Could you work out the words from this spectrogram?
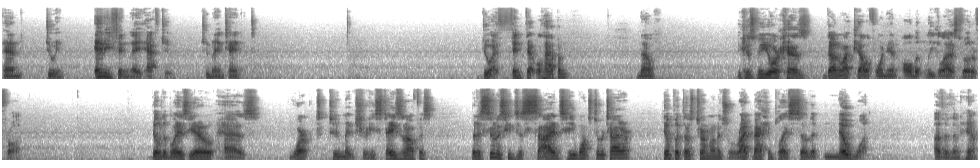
and doing anything they have to to maintain it. Do I think that will happen? No. Because New York has done like California and all but legalized voter fraud. Bill de Blasio has worked to make sure he stays in office, but as soon as he decides he wants to retire, he'll put those term limits right back in place so that no one other than him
